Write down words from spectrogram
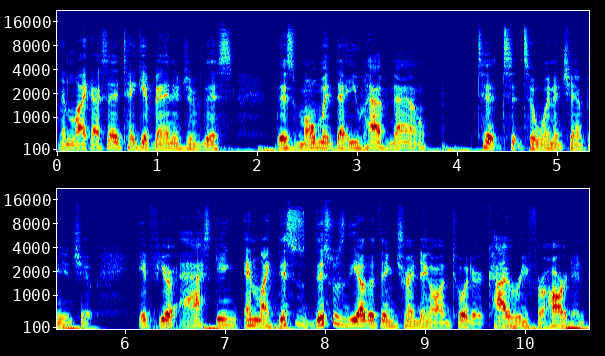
And like I said, take advantage of this this moment that you have now to to, to win a championship. If you're asking, and like this is this was the other thing trending on Twitter, Kyrie for Harden.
